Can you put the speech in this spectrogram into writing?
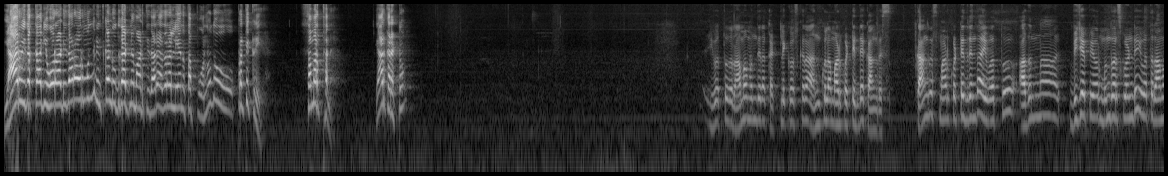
ಯಾರು ಇದಕ್ಕಾಗಿ ಹೋರಾಡಿದಾರೋ ಅವ್ರ ಮುಂದೆ ನಿಂತ್ಕೊಂಡು ಉದ್ಘಾಟನೆ ಮಾಡ್ತಿದ್ದಾರೆ. ಅದರಲ್ಲಿ ಏನು ತಪ್ಪು ಅನ್ನೋದು ಪ್ರತಿಕ್ರಿಯೆ, ಸಮರ್ಥನೆ. ಯಾರು ಕರೆಕ್ಟು ಇವತ್ತು ರಾಮ ಮಂದಿರ ಕಟ್ಟಲಿಕ್ಕೋಸ್ಕರ ಅನುಕೂಲ ಮಾಡಿಕೊಟ್ಟಿದ್ದೇ ಕಾಂಗ್ರೆಸ್. ಕಾಂಗ್ರೆಸ್ ಮಾಡಿಕೊಟ್ಟಿದ್ರಿಂದ ಇವತ್ತು ಅದನ್ನು ಬಿ ಜೆ ಪಿಯವರು ಮುಂದುವರಿಸ್ಕೊಂಡು ಇವತ್ತು ರಾಮ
